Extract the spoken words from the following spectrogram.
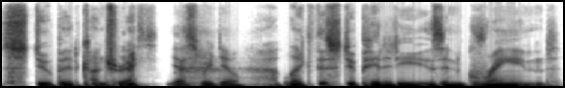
stupid country. yes, yes, we do. Like the stupidity is ingrained,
